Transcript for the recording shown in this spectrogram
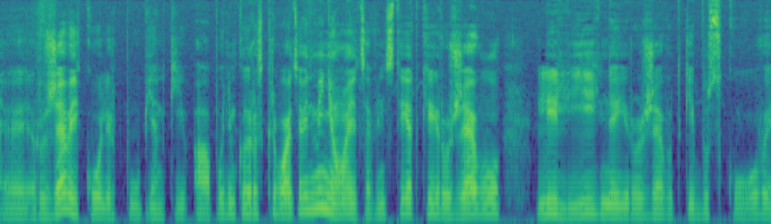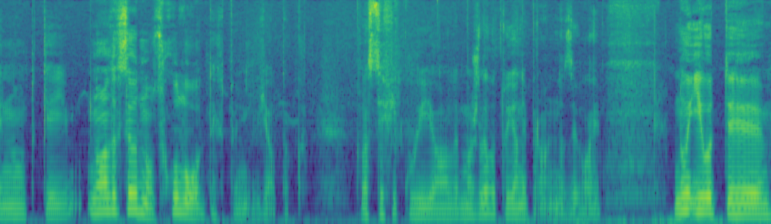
е, рожевий колір пуп'янків, а потім, коли розкривається, він міняється. Він стає такий рожево-лілійний, рожево такий бусковий, ну такий, ну але все одно з холодних тонів я так класифікую, але можливо, то я неправильно називаю. Ну і от е,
